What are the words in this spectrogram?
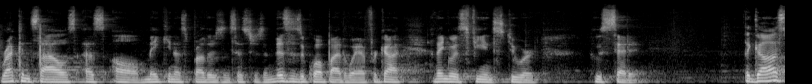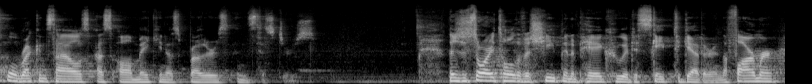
reconciles us all, making us brothers and sisters. And this is a quote, by the way, I forgot. I think it was Fee Stuart who said it. The gospel reconciles us all, making us brothers and sisters. There's a story told of a sheep and a pig who had escaped together, and the farmer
